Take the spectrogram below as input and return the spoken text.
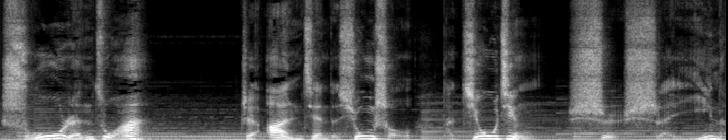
熟人作案，这案件的凶手他究竟是谁呢？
